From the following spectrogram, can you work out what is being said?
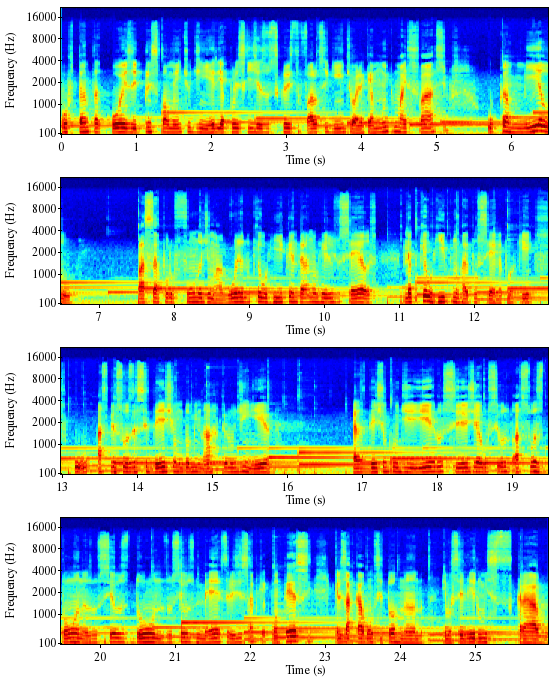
por tanta coisa e principalmente o dinheiro. E é por isso que Jesus Cristo fala o seguinte: olha, que é muito mais fácil o camelo passar por o fundo de uma agulha do que o rico entrar no reino dos céus. Não é porque o rico não vai para o céu, é porque as pessoas se deixam dominar pelo dinheiro elas deixam que o dinheiro seja os seus, as suas donas, os seus donos, os seus mestres. E sabe o que acontece? Eles acabam se tornando e você vira um escravo.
